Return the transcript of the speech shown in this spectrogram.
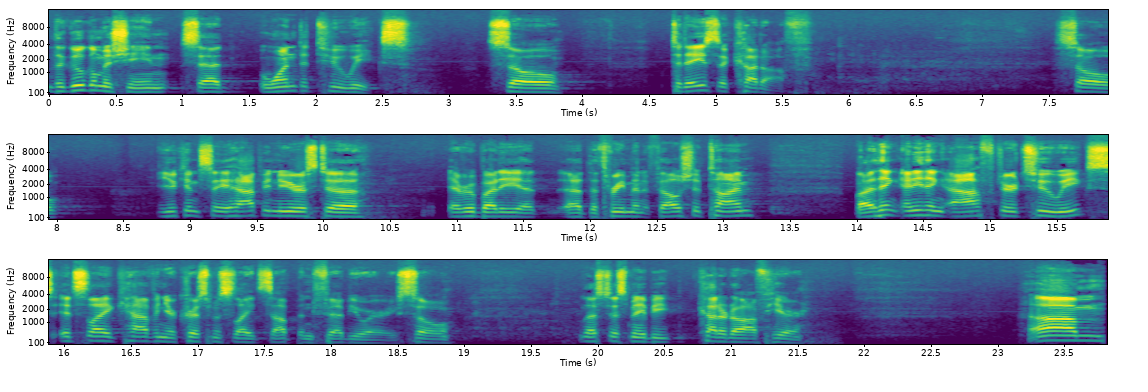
the Google machine said one to two weeks. So today's the cutoff. So you can say Happy New Year's to everybody at, at the three minute fellowship time. But I think anything after two weeks, it's like having your Christmas lights up in February. So let's just maybe cut it off here. Um,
